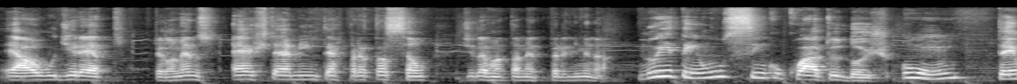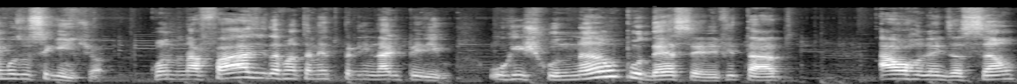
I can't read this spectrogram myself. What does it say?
é algo direto. Pelo menos esta é a minha interpretação de levantamento preliminar. No item 154.2.1 temos o seguinte, ó. Quando na fase de levantamento preliminar de perigo o risco não puder ser evitado, a organização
